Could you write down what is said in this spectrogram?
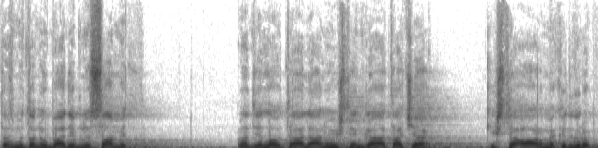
transmeton Ubade ibn Samit radiallahu ta'ala anhu ishte nga ata që kishte ardhë me këtë grup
